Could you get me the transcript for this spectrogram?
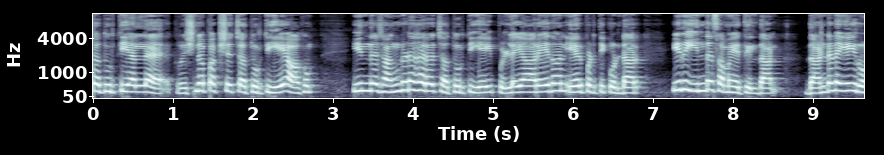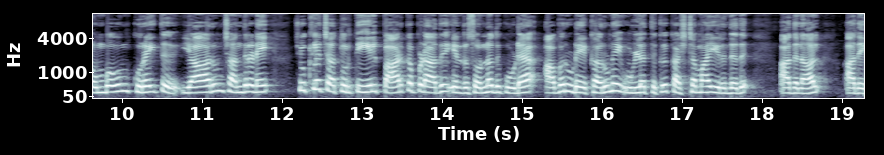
சதுர்த்தி அல்ல கிருஷ்ணபக்ஷ சதுர்த்தியே ஆகும். இந்த சங்கடஹர சதுர்த்தியை பிள்ளையாரே தான் ஏற்படுத்தி கொண்டார். இது இந்த சமயத்தில்தான். தண்டனையை ரொம்பவும் குறைத்து யாரும் சந்திரனை சுக்ல சதுர்த்தியில் பார்க்கப்படாது என்று சொன்னது கூட அவருடைய கருணை உள்ளத்துக்கு கஷ்டமாயிருந்தது. அதனால் அதை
